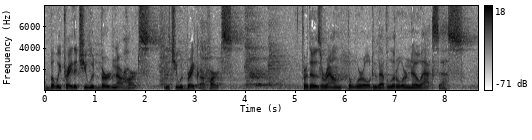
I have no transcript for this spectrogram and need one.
But we pray that you would burden our hearts and that you would break our hearts for those around the world who have little or no access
